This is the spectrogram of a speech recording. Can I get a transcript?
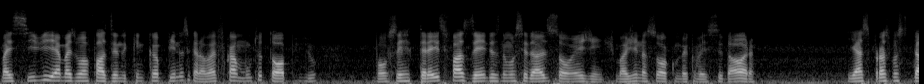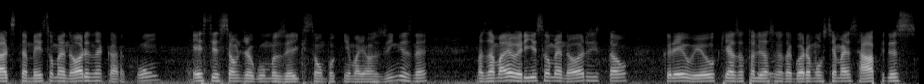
Mas se vier mais uma fazenda aqui em Campinas, cara, vai ficar muito top, viu? Vão ser três fazendas numa cidade só, hein, gente? Imagina só como é que vai ser da hora. E as próximas cidades também são menores, né, cara? Com exceção de algumas aí que são um pouquinho maiorzinhas, né? Mas a maioria são menores, então creio eu que as atualizações agora vão ser mais rápidas.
